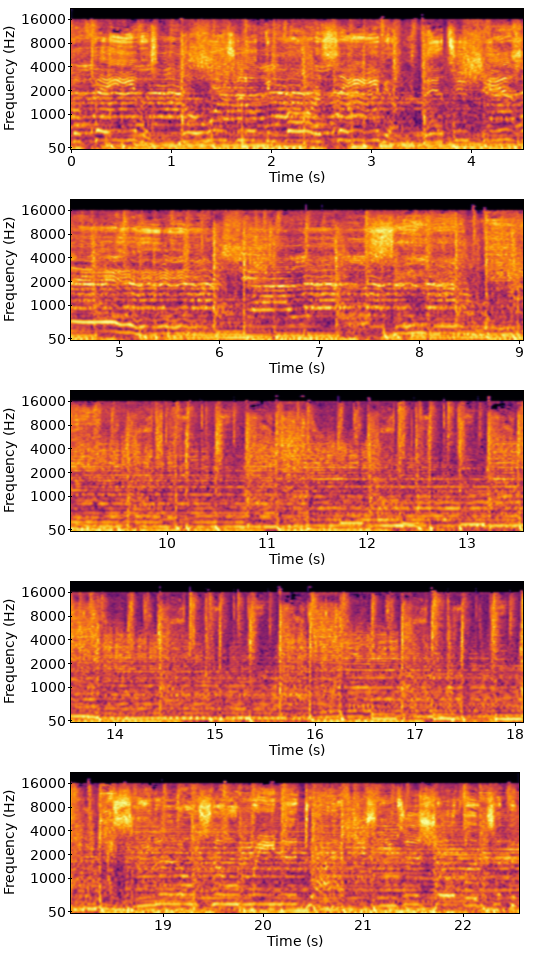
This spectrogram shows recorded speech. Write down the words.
for favors. No one's looking for a savior. They're too busy. Saving me. I seen a lonesome rainer drive. Seems a chauffeur took a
